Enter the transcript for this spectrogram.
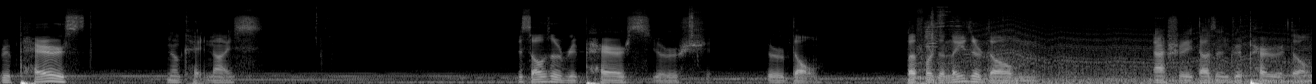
repairs. Okay, nice. This also repairs your your dome. But for the laser dome, actually doesn't repair your dome.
